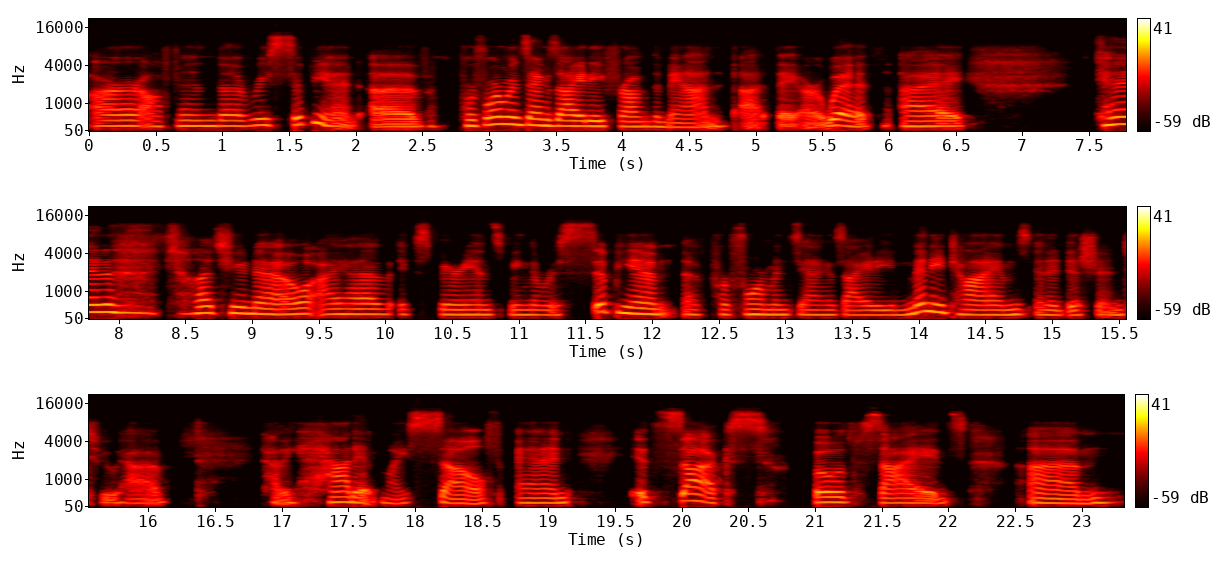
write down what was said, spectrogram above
are often the recipient of performance anxiety from the man that they are with. I can let you know I have experienced being the recipient of performance anxiety many times in addition to have having had it myself. And it sucks both sides. Um,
